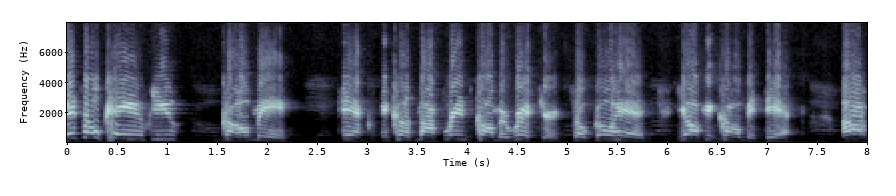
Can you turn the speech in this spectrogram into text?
it's okay if you call me Dick because my friends call me Richard. So go ahead. Y'all can call me Dick. Uh,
